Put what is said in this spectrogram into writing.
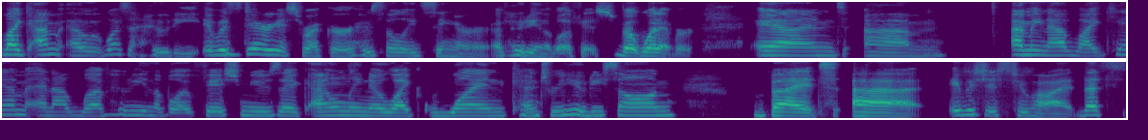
like I'm. Oh, it wasn't Hootie. It was Darius Rucker, who's the lead singer of Hootie and the Blowfish. But whatever. And um, I mean, I like him, and I love Hootie and the Blowfish music. I only know like one country Hootie song, but uh it was just too hot that's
